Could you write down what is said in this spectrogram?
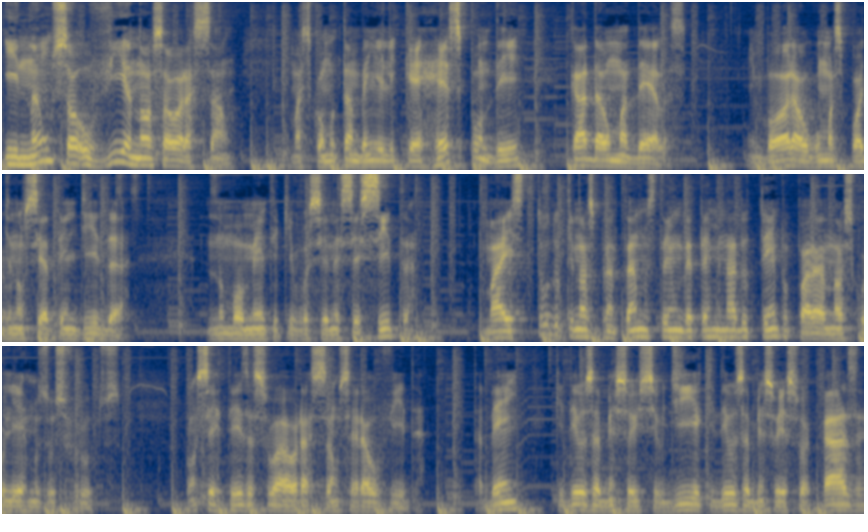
e não só ouvir a nossa oração, mas como também ele quer responder cada uma delas. Embora algumas podem não ser atendidas no momento em que você necessita, mas tudo que nós plantamos tem um determinado tempo para nós colhermos os frutos. Com certeza sua oração será ouvida, tá bem? Que Deus abençoe seu dia, que Deus abençoe a sua casa,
